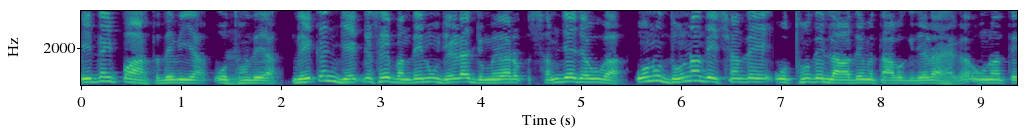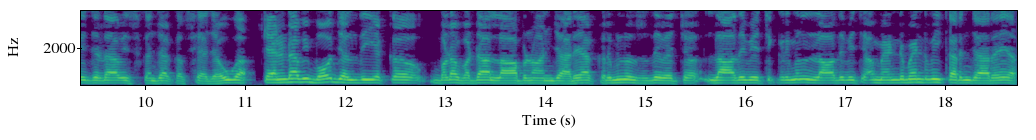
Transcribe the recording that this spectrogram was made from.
ਇਦਾਂ ਹੀ ਭਾਰਤ ਦੇ ਵੀ ਆ ਉਥੋਂ ਦੇ ਆ। ਲੇਕਿਨ ਜੇ ਕਿਸੇ ਬੰਦੇ ਨੂੰ ਜਿਹੜਾ ਜ਼ਿੰਮੇਵਾਰ ਸਮਝਿਆ ਜਾਊਗਾ ਉਹਨੂੰ ਦੋਨਾਂ ਦੇਸ਼ਾਂ ਦੇ ਉਥੋਂ ਦੇ ਲਾ ਦੇ ਮੁਤਾਬਕ ਜਿਹੜਾ ਹੈਗਾ ਉਹਨਾਂ ਤੇ ਜਿਹੜਾ ਵੀ ਸਕੰਜਾ ਕੱਸਿਆ ਜਾਊਗਾ। ਕੈਨੇਡਾ ਵੀ ਬਹੁਤ ਜਲਦੀ ਇੱਕ ਬੜਾ ਵੱਡਾ ਲਾ ਬਣਾਉਣ ਜਾ ਰਿਹਾ ਕ੍ਰਿਮੀਨਲਸ ਦੇ ਵਿੱਚ ਲਾ ਦੇ ਵਿੱਚ ਕ੍ਰਿਮੀਨਲ ਲਾ ਦੇ ਵਿੱਚ ਅਮੈਂਡਮੈਂਟ ਵੀ ਕਰਨ ਜਾ ਰਹੇ ਆ।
